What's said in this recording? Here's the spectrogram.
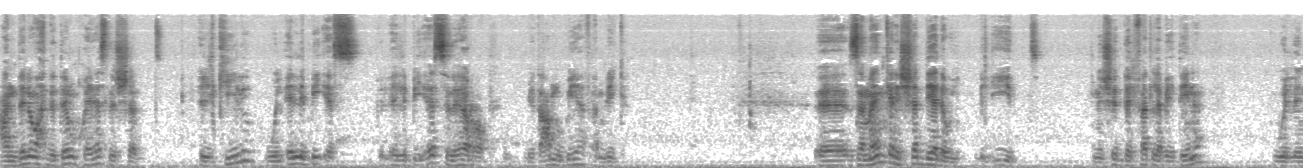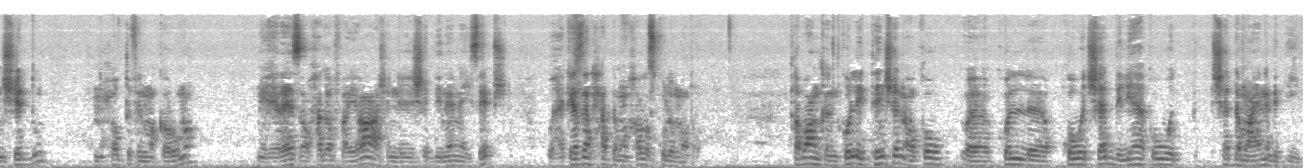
عندنا وحدتين قياس للشد. الكيلو وال LBS LBS اللي هي الرطل بيتعاملوا بيها في أمريكا. آه، زمان كان الشد يدوي بالإيد نشد الفتلة بإيدينا واللي نشده نحط في المكرونة مخراز أو حاجة رفيعة عشان اللي شديناه ما يسيبش وهكذا لحد ما نخلص كل المضرب طبعا كان كل ال tension أو قوة آه، كل قوة شد ليها قوة شدة معينة بالإيد.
